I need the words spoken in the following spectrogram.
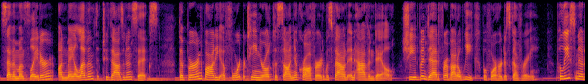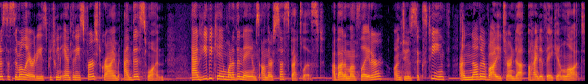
Seven months later, on May 11, 2006, the burned body of 14 year old Casonya Crawford was found in Avondale. She had been dead for about a week before her discovery. Police noticed the similarities between Anthony's first crime and this one, and he became one of the names on their suspect list. About a month later, on June 16th, another body turned up behind a vacant lot.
